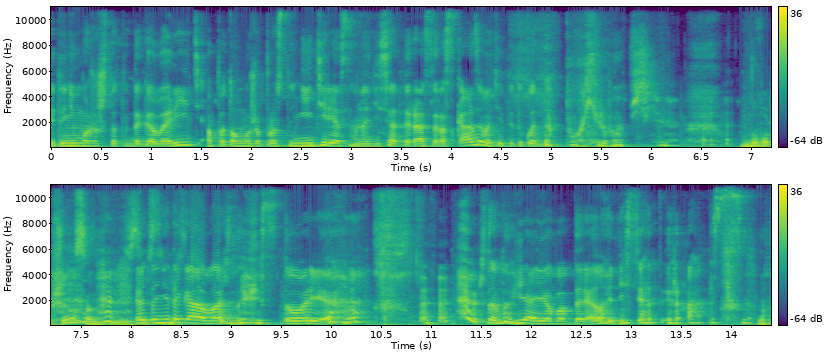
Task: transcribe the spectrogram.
и ты не можешь что-то договорить, а потом уже просто неинтересно на десятый раз рассказывать, и ты такой, да похер вообще. Ну, вообще, на самом деле, Это не есть- такая важная история, чтобы я ее повторяла десятый раз.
